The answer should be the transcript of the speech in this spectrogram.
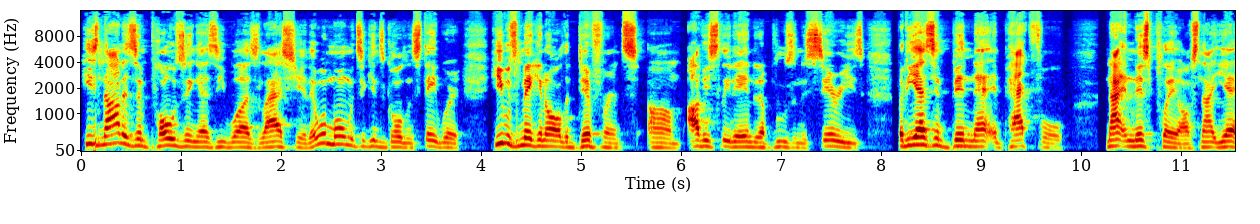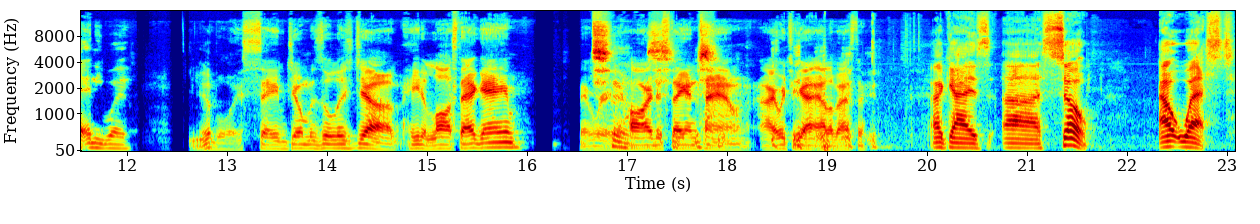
he's not as imposing as he was last year. There were moments against Golden State where he was making all the difference. Um, obviously they ended up losing the series, but he hasn't been that impactful, not in this playoffs, not yet anyway. Yep. Boy, saved Joe Mazzulla's job. He'd have lost that game. Been really hard to stay in town. All right, what you got, Alabaster? All right, guys. Uh, so, out west,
